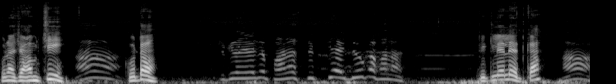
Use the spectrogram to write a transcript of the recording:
कुणाची? आमची? हा. कुठं? तिकडे याचे फणस पिकते देऊ का फणस? पिकलेले आहेत का? हा.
